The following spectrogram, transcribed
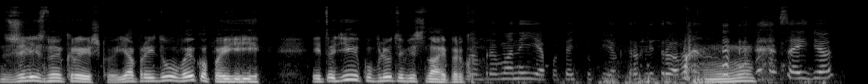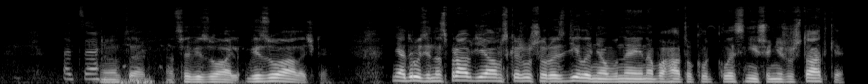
з желізною кришкою. Я прийду, викопаю її, і тоді куплю тобі снайперку. Добре, в мене є по 5 копійок, трьохлітрова. Угу. Все йде. А це Отак. А це візуаль... візуалочка. Ні, друзі, насправді я вам скажу, що розділення в неї набагато класніше, ніж у штатки.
